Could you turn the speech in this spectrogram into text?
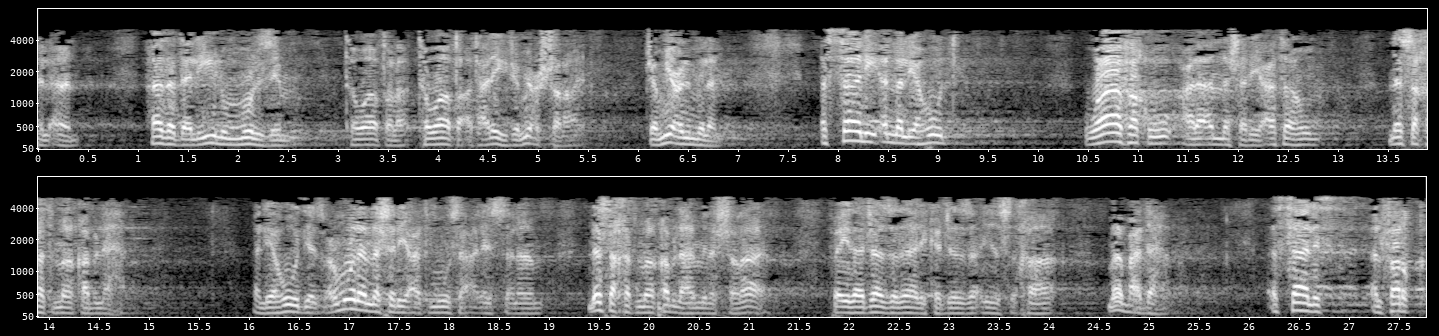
الآن. هذا دليل ملزم تواطأت عليه جميع الشرائع جميع الملل. الثاني أن اليهود وافقوا على أن شريعتهم نسخت ما قبلها. اليهود يزعمون أن شريعة موسى عليه السلام نسخت ما قبلها من الشرائع فإذا جاز ذلك جاز أن ينسخها ما بعدها. الثالث الفرق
